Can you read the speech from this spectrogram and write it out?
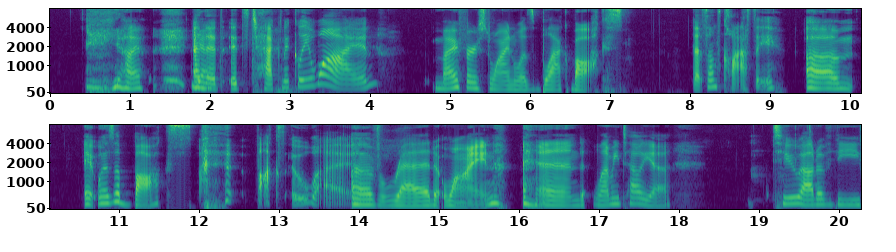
yeah. And yeah. it, it's technically wine. My first wine was Black Box. That sounds classy. Um, it was a box Box O wine. of red wine, and let me tell you, two out of the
